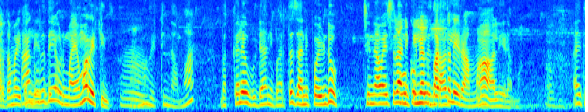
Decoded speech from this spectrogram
అర్థమైతే గురుదేవుడు మా అమ్మ పెట్టింది. అమ్మ పెట్టింది అమ్మ. బతకలేవు బిడ్డ నీ భర్త చనిపోయిండు. చిన్న వయసులో నీ పిల్లలు భర్త లేరా అమ్మ? లేడమ్మా. అయితే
